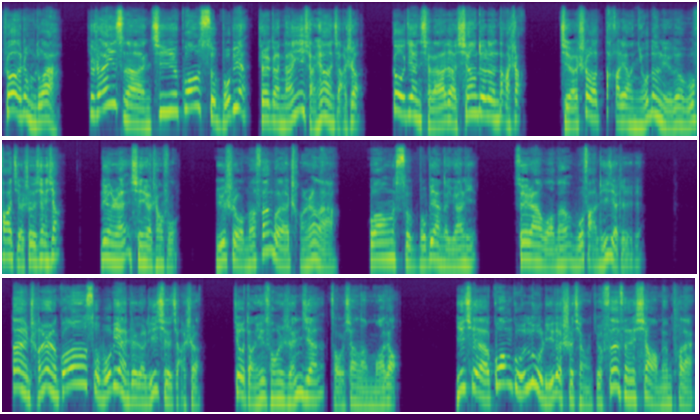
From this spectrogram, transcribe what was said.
说了这么多呀，就是爱因斯坦基于光速不变这个难以想象的假设。构建起来的相对论大厦，解释了大量牛顿理论无法解释的现象，令人心悦诚服。于是我们翻过来承认了啊光速不变的原理。虽然我们无法理解这一点，但承认光速不变这个离奇的假设，就等于从人间走向了魔道。一切光顾陆离的事情就纷纷向我们扑来，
